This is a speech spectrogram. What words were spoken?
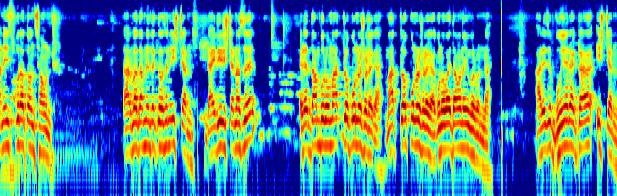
আনিস পুরাতন সাউন্ড তার বাদ আপনি দেখতে পাচ্ছেন স্ট্যান্ড ডায়েরির স্ট্যান্ড আছে। এটার দাম পুরো মাত্র পনেরোশো টাকা। মাত্র পনেরোশো টাকা। কোনো ভাই দামাদামি করবেন না। আর এই যে ভুঁইয়ের একটা স্ট্যান্ড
